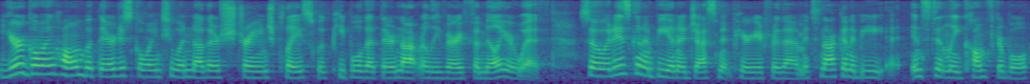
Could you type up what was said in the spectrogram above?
you're going home, but they're just going to another strange place with people that they're not really very familiar with. So it is going to be an adjustment period for them. It's not going to be instantly comfortable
